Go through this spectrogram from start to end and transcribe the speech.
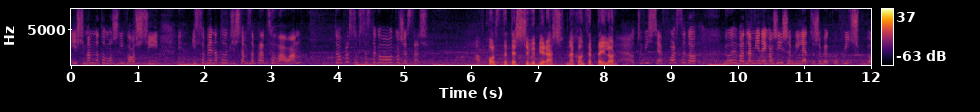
jeśli mam na to możliwości i sobie na to gdzieś tam zapracowałam, to po prostu chcę z tego korzystać. A w Polsce też się wybierasz na koncert Taylor? E, oczywiście w Polsce to były chyba dla mnie najważniejsze bilety, żeby kupić, bo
